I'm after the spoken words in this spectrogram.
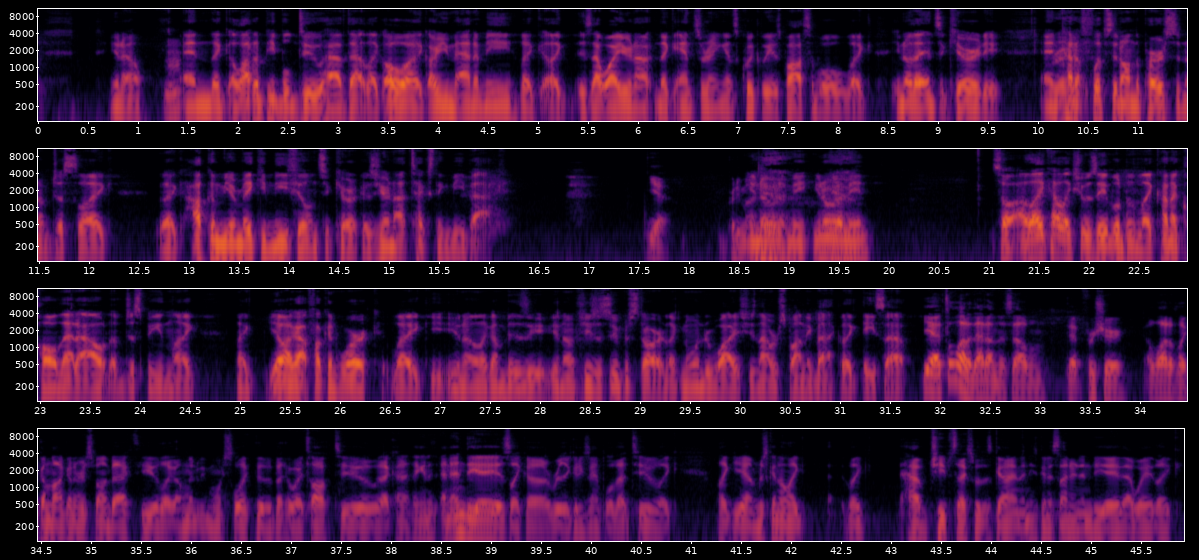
you know. Mhm. And like a lot of people do have that like, oh, like are you mad at me? Like like is that why you're not like answering as quickly as possible? Like you know that insecurity, and Right. kind of flips it on the person of just like like how come you're making me feel insecure because you're not texting me back? yeah, pretty much. You know what I mean? You know what I mean? So I like how like she was able to like kind of call that out of just being like like yo I got fucking work like y- you know like I'm busy you know she's a superstar like no wonder why she's not responding back like ASAP. Yeah, it's a lot of that on this album, that for sure. A lot of like, I'm not going to respond back to you. Like, I'm going to be more selective about who I talk to, that kind of thing. And, and NDA is like a really good example of that too. Like, like yeah, I'm just going to like like have cheap sex with this guy, and then he's going to sign an NDA. That way, like,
